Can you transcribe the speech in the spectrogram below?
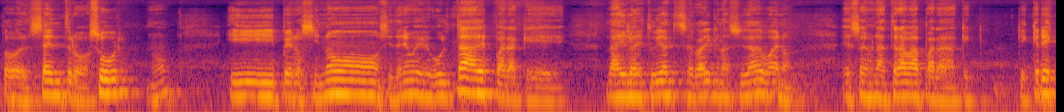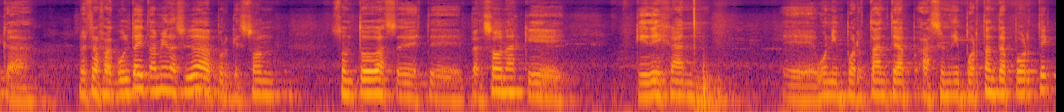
todo el centro sur, ¿no? Y, pero si no, si tenemos dificultades para que las y los estudiantes se radiquen en la ciudad, bueno, eso es una traba para que, crezca nuestra facultad y también la ciudad, porque son, son todas este, personas que, que dejan eh, un importante, hacen un importante aporte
